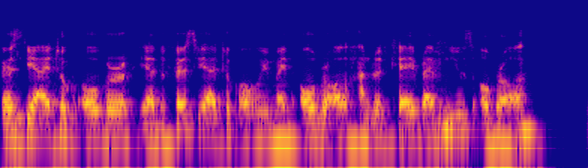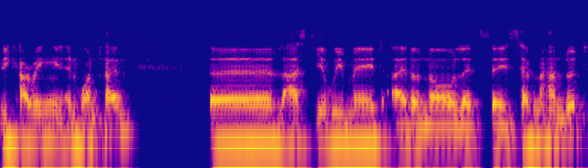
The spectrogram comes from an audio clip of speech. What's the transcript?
first year I took over. Yeah, the first year I took over, we made overall 100k revenues overall, recurring in one time. Uh, last year we made, I don't know, let's say 700.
